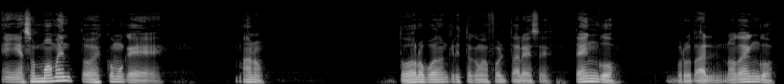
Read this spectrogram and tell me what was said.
En esos momentos es como que, mano, todo lo puedo en Cristo que me fortalece. Tengo, brutal, no tengo.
